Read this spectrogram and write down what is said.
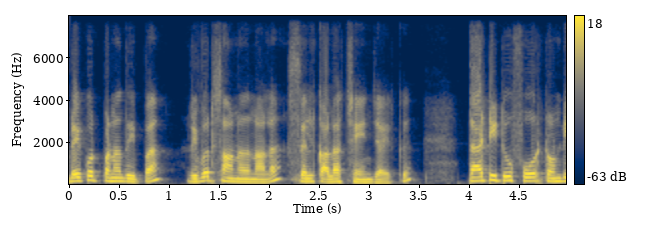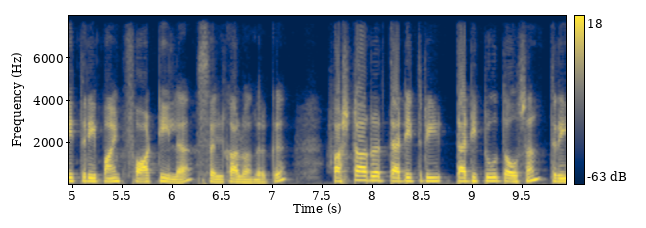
பிரேக் அவுட் பண்ணது இப்போ ரிவர்ஸ் ஆனதுனால செல் காலாக சேஞ்ச் ஆயிருக்கு. Thirty two four twenty three point ஃபார்ட்டியில் செல் கால் வந்திருக்கு. First order thirty three thirty two thousand three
